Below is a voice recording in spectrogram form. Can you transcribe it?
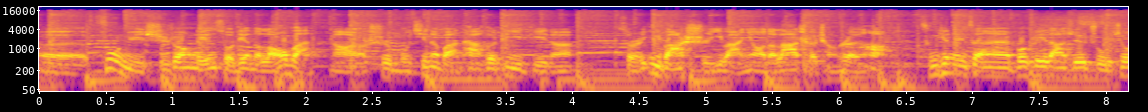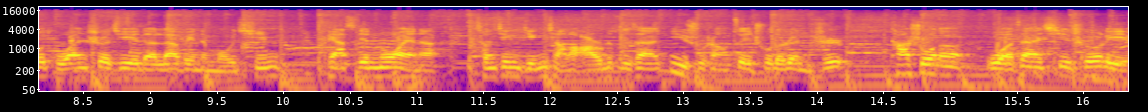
呃妇女时装连锁店的老板啊，是母亲呢把他和弟弟呢。算是一把屎一把尿的拉扯成人哈。曾经呢，在伯克利大学主修图案设计的 Levin 的母亲 p a s t i n o y 呢，曾经影响了儿子在艺术上最初的认知。他说呢，我在汽车里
